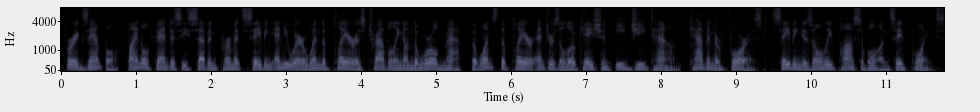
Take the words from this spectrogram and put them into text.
For example, Final Fantasy VII permits saving anywhere when the player is traveling on the world map, but once the player enters a location e.g. town, cavern or forest, saving is only possible on save points.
